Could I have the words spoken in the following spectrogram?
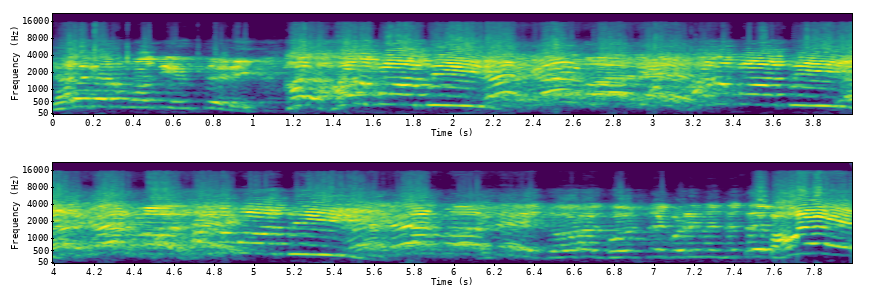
ಘರ ಘರ ಮೋದಿ ಅಂತೇಳಿ ಹರ್ ಹರ್ ಮೋದಿ! ಹರ್ ಮೋದಿ! ಜೋರ ಘೋಷಣೆ ಕೊಡಿ ನನ್ನ ಜೊತೆ. ಭಾಯ್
